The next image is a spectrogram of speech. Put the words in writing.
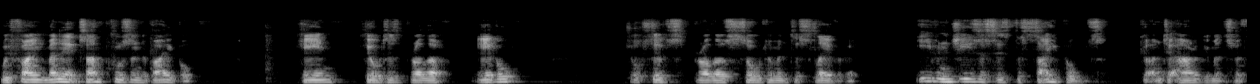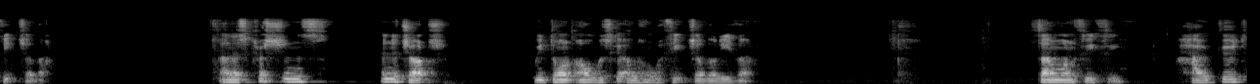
We find many examples in the Bible. Cain killed his brother Abel. Joseph's brothers sold him into slavery. Even Jesus' disciples got into arguments with each other. And as Christians in the church, we don't always get along with each other either. Psalm 133 How good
